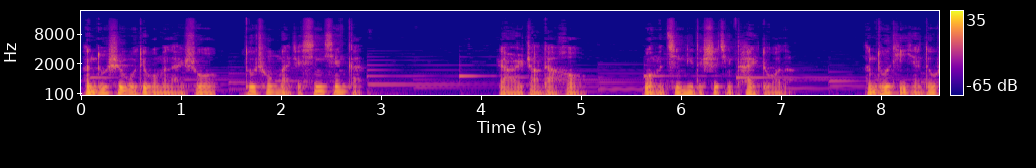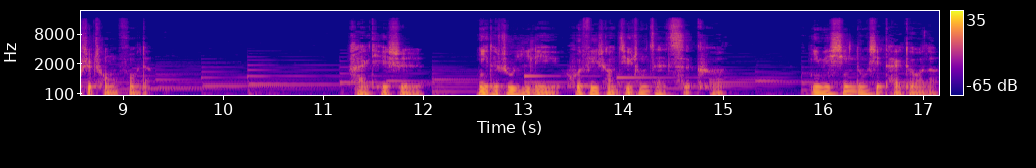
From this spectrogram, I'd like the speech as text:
很多事物对我们来说都充满着新鲜感。然而长大后，我们经历的事情太多了，很多体验都是重复的。孩提时，你的注意力会非常集中在此刻，因为新东西太多了，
